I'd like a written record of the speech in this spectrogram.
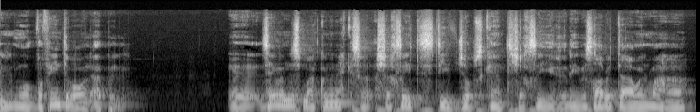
الموظفين تبعون ابل آه، زي ما بنسمع كنا نحكي شخصية ستيف جوبز كانت شخصية غريبة صعب التعامل معها.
